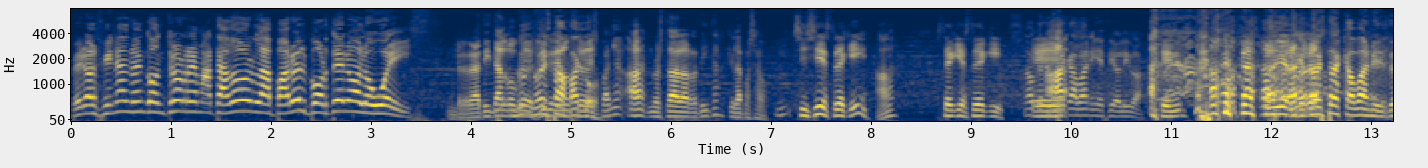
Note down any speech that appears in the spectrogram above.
pero al final no encontró rematador, la paró el portero a. Ratita, algo que No- decir no está once de. España. Ah, ¿no está la ratita? ¿Qué le ha pasado? Sí, sí, estoy aquí. Ah. Estoy aquí, estoy aquí. No, que Eh, no está Cavani, decía Oliva. que- Oye, el que no está es Cavani, te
